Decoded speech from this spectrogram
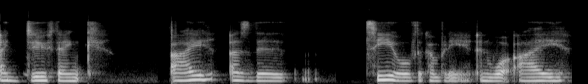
I do think I, as the CEO of the company and what I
